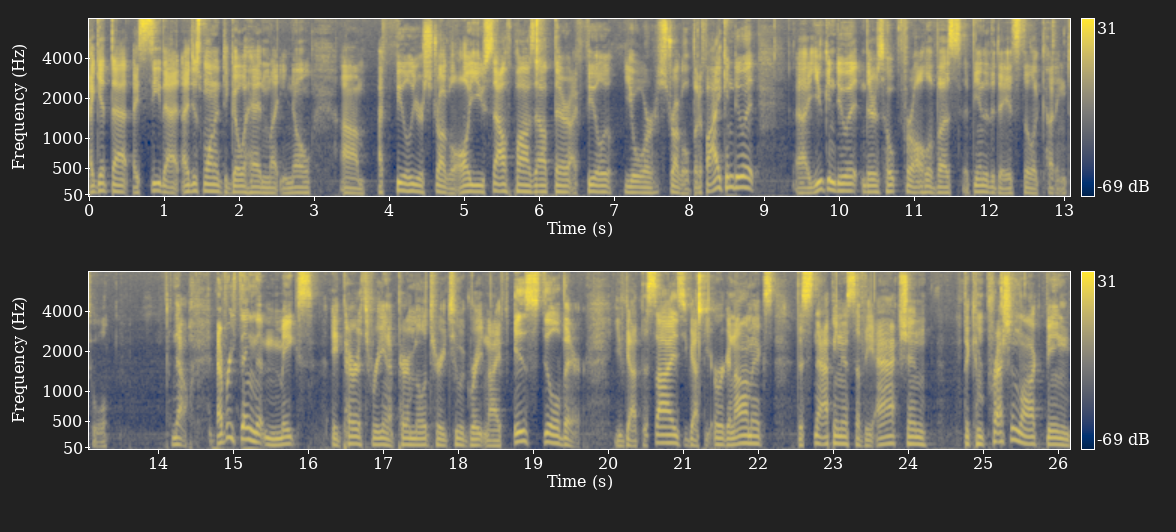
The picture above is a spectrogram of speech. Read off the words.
I get that. I see that. I just wanted to go ahead and let you know. Um, I feel your struggle. All you Southpaws out there, I feel your struggle. But if I can do it, uh, you can do it. There's hope for all of us. At the end of the day, it's still a cutting tool. Now, everything that makes a Para 3 and a paramilitary 2 a great knife is still there. You've got the size, you've got the ergonomics, the snappiness of the action, the compression lock being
